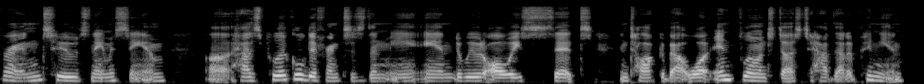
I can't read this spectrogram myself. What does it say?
friends, whose name is Sam, uh, has political differences than me, and we would always sit and talk about what influenced us to have that opinion,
